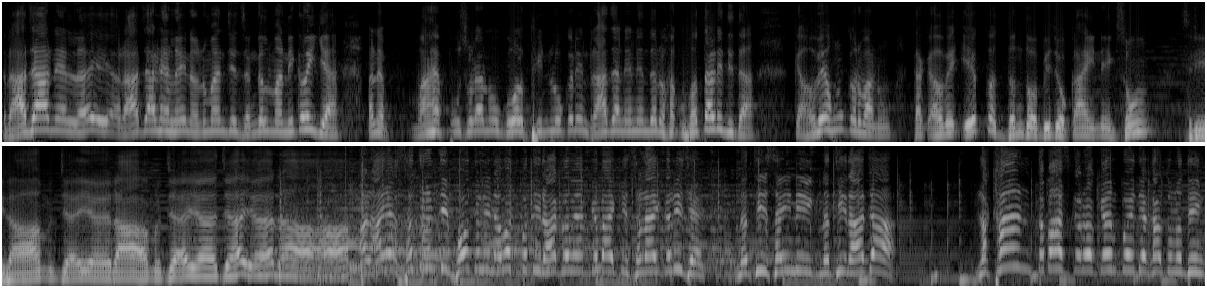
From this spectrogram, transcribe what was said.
રાજાને લઈ, રાજાને લઈને હનુમાનજી જંગલમાં નીકળી ગયા અને વાહે પૂછડાનું ગોળ ફીંડલું કરીને રાજાને એની અંદર વતાડી દીધા કે હવે શું કરવાનું? તા કે હવે એક જ ધંધો, બીજો કાંઈ નહીં. શું? શ્રી રામ જય રામ, જય જય રામ. અને આયા શત્રુંજી ફોતલીને અવધપતિ રાઘવ એમ કે બાકી સડાઈ કરી છે. નથી સૈનિક, નથી રાજા. લખન તપાસ કરો, કેમ કોઈ દેખાતું નથી?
